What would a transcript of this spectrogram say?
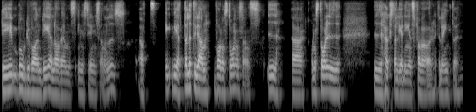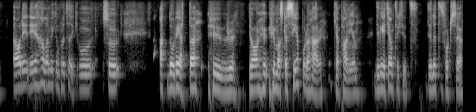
det borde vara en del av ens investeringsanalys. Att veta lite grann var de står någonstans, i, uh, om de står i, i högsta ledningens favör eller inte. Ja, det, det handlar mycket om politik. Och så att då veta hur, ja, hur, hur, man ska se på den här kampanjen, det vet jag inte riktigt. Det är lite svårt att säga.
